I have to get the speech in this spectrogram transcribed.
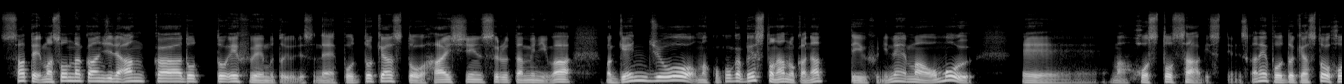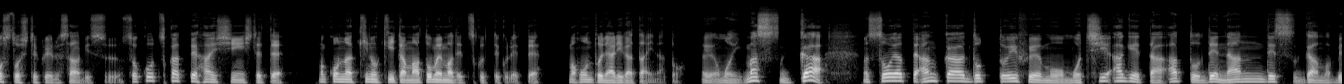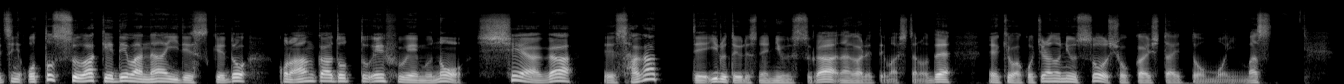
さて、まあそんな感じでアンカー .fm というですね、ポッドキャストを配信するためには、まあ、現状、まあここがベストなのかなっていうふうにね、まあ思うえーまあ、ホストサービスっていうんですかね、ポッドキャストをホストしてくれるサービス、そこを使って配信してて、まあ、こんな気の利いたまとめまで作ってくれて、まあ、本当にありがたいなと思いますが、そうやってアンカー .fm を持ち上げた後でなんですが、まあ、別に落とすわけではないですけど、このアンカー .fm のシェアが下がっているというですね、ニュースが流れてましたので、え今日はこちらのニュースを紹介したいと思います。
